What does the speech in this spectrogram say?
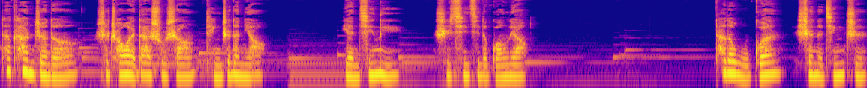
他看着的是窗外大树上停着的鸟，眼睛里是奇迹的光亮。她的五官生得精致，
